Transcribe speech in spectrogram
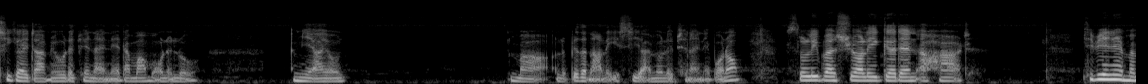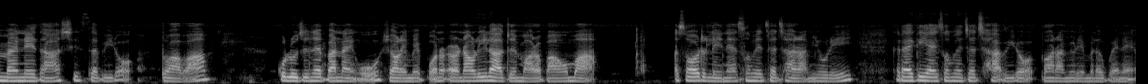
ထိခိုက်တာမျိုးလည်းဖြစ်နိုင်တယ်ဒါမှမဟုတ်လည်းလို့အမြင်အာရုံမှာအဲ့လိုပြဿနာလေးရှိရမျိုးလည်းဖြစ်နိုင်တယ်ပေါ့နော် slowly but surely getting a heart ဖြည်းဖြည်းနဲ့မမှန်နဲ့သာရှေ့ဆက်ပြီးတော့သွားပါကိုလိုချင်တဲ့ပန်းနိုင်ကိုရောက်နိုင်မယ်ပေါ့နော်အဲ့တော့နောက်လေးလအတွင်းမှာတော့ဘာမှအစောတလင်နဲ့ဆုံးဖြတ်ချက်ချတာမျိုးတွေကြိုက်ကြိုက်ဆုံးဖြတ်ချက်ချပြီးတော့သွားတာမျိုးတွေမလုပ်ဘဲနဲ့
